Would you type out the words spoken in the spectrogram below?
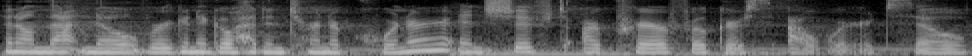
And on that note, we're going to go ahead and turn a corner and shift our prayer focus outward. So,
